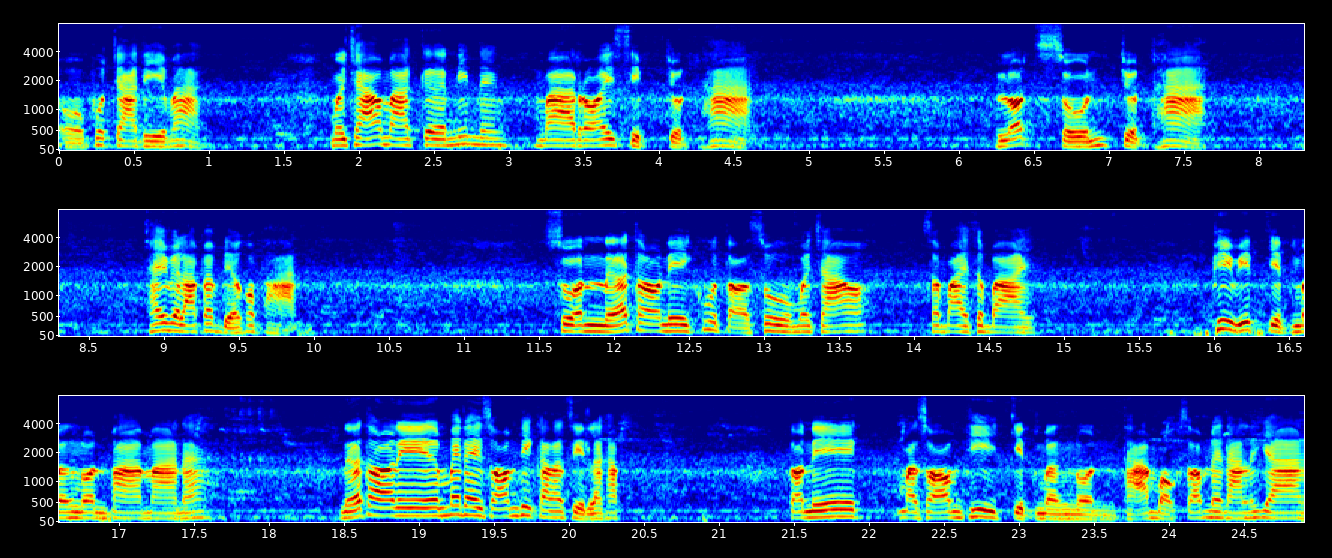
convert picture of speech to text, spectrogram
โอ้พูดจาดีมาก เมื่อเช้ามาเกินนิดนึงมาร้อยสิบจุดห้าลดศูนย์จุดห้าใช้เวลาแป๊บเดียวก็ผ่าน ส่วนเหนือธรณีคู่ต่อสู้เมื่อเช้า สบายสบายพี่วิทย์จิตเมืองนนพามานะ เหนือธรณีไม่ได้ซ้อมที่กาลสินแล้วครับ ตอนนี้มาซ้อมที่จิตเมืองนนถามบอกซ้อมได้นานหรือยัง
